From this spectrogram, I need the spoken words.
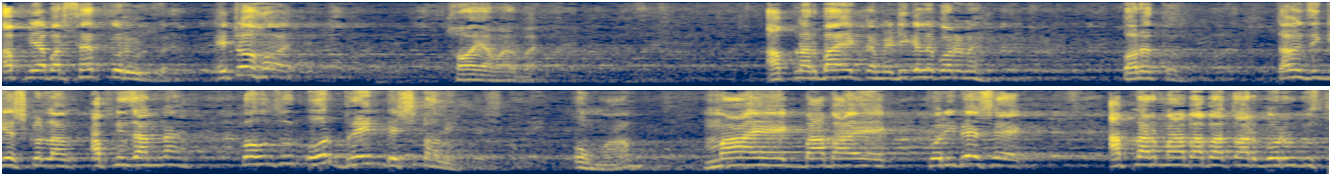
আপনি আবার স্যাত করে উঠবেন। এটা হয়। হয় আমার ভাই। আপনার ভাই একটা মেডিকেলে পড়ে না? পড়ে তো। তা আমি জিজ্ঞেস করলাম, আপনি জান না? কও হুজুর, ওর ব্রেন বেশি ভালো। ও মা মা এক, বাবা এক, পরিবেশ এক। আপনার মা বাবা তো আর গরুর গুস্ত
